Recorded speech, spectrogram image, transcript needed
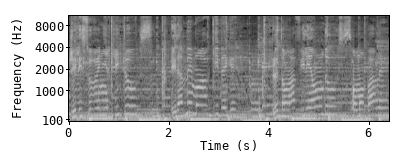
J'ai les souvenirs qui toussent et la mémoire qui bégaye. Le temps a filé en douce sans m'en parler.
